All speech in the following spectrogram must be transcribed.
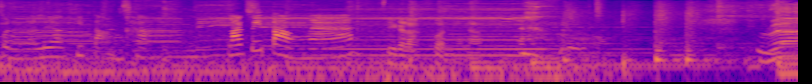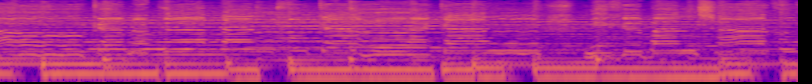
ฝนก็เลือกพี่ต๋องค่ะ รักพี่ต๋องนะ พี่ก็รักฝนนะครับ เราเกิดมาเพื่อเป็นของกันและกัน นี่คือบัญชาของสวง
